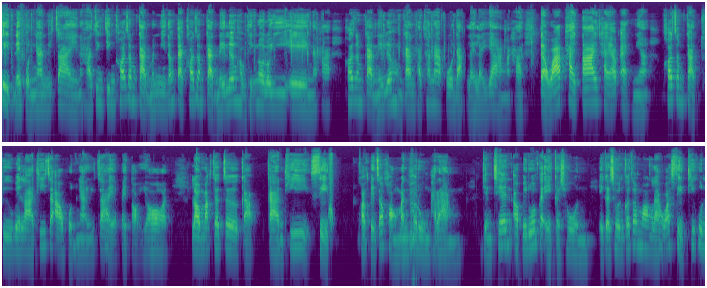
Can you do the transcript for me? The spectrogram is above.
สิทธิ์ในผลงานวิจัยนะคะ จริง ๆ ข้อจำกัดมันมีตั้งแต่ข้อจำกัดในเรื่องของเทคโนโลยีเองนะคะ ข้อจำกัดในเรื่องของการพัฒนาโปรดักต์หลาย ๆ อย่างนะคะ แต่ว่าภายใต้ Tie Up Act เนี้ยข้อจำกัดคือเวลาที่จะเอาผลงานวิจัยไปต่อยอด เรามักจะเจอกับการที่สิทธิ์ ความเป็นเจ้าของมันพรุงพรัง อย่างเช่น เอาไปร่วมกับเอกชน เอกชนก็จะมองแล้วว่าสิทธิ์ที่คุณ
